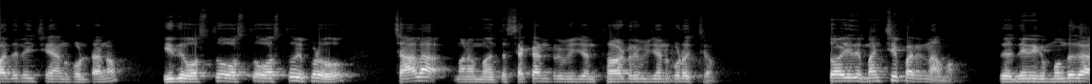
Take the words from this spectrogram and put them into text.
పది నుంచి అనుకుంటాను. ఇది వస్తూ వస్తూ వస్తూ ఇప్పుడు చాలా మనం సెకండ్ రివిజన్ థర్డ్ రివిజన్ కూడా వచ్చాం. సో ఇది మంచి పరిణామం. దీనికి ముందుగా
